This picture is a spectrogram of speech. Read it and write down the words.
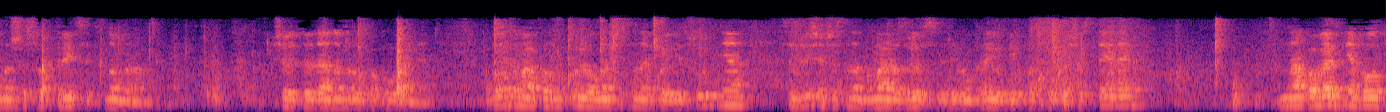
зручності 630 номером, що відповідає номеру упакування. Оболонка має форму кулі, частина якої відсутня. Центрична частина має розрив з краю в бік пластової частини. На поверхні оболонки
